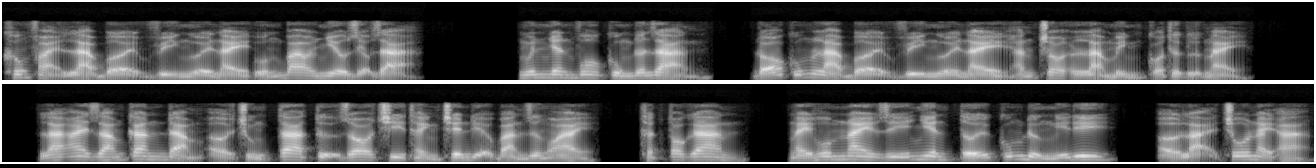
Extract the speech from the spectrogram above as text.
không phải là bởi vì người này uống bao nhiêu rượu giả. Nguyên nhân vô cùng đơn giản đó cũng là bởi vì người này hắn cho là mình có thực lực này. Là ai dám can đảm ở chúng ta tự do chi thành trên địa bàn dương oai? Thật to gan, ngày hôm nay dĩ nhiên tới cũng đừng nghĩ đi, ở lại chỗ này à?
